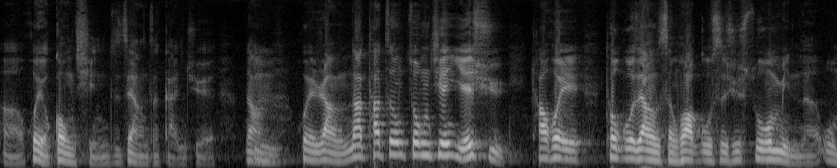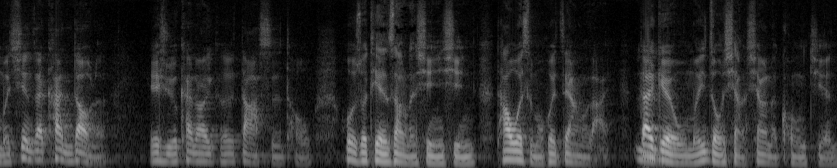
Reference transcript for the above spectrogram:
呃会有共情的这样的感觉。那会让那它中中间也许它会透过这样的神话故事去说明了我们现在看到了，也许就看到一颗大石头，或者说天上的星星，它为什么会这样来？带给我们一种想象的空间。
